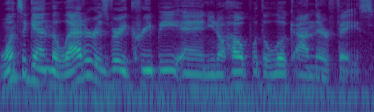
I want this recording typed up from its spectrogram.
Once again, the latter is very creepy and, you know, help with the look on their face.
